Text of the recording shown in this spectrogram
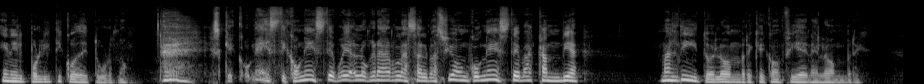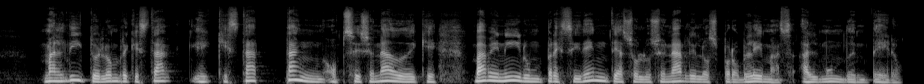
en el político de turno. Es que con este, con este voy a lograr la salvación, con este va a cambiar. Maldito el hombre que confía en el hombre. Maldito el hombre que está, que está tan obsesionado de que va a venir un presidente a solucionarle los problemas al mundo entero,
